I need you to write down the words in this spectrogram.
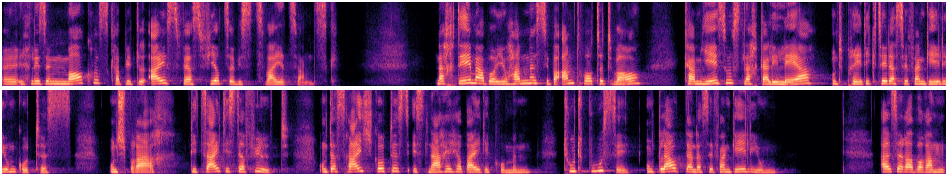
Äh, ich lese in Markus Kapitel 1, Vers 14 bis 22. Nachdem aber Johannes überantwortet war, kam Jesus nach Galiläa und predigte das Evangelium Gottes und sprach, die Zeit ist erfüllt und das Reich Gottes ist nahe herbeigekommen. Tut Buße und glaubt an das Evangelium. Als er aber am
